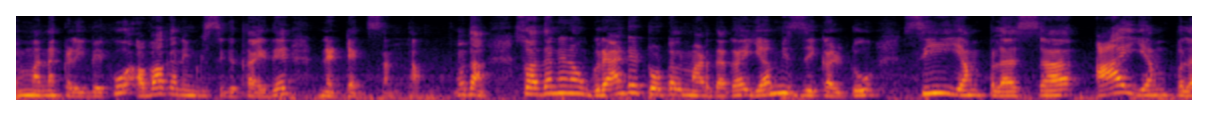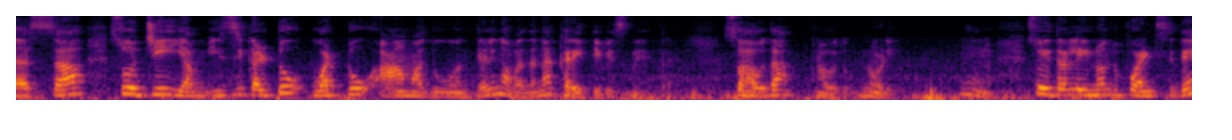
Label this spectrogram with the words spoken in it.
ಎಂ ಅನ್ನು ಕಳಿಬೇಕು. ಅವಾಗ ನಿಮಗೆ ಸಿಗುತ್ತಾ ಇದೆ ನೆಟ್ ಎಕ್ಸ್ ಅಂತ. ಹೌದಾ? ಸೊ ಅದನ್ನೇ ನಾವು ಗ್ರ್ಯಾಂಡೆಡ್ ಟೋಟಲ್ ಮಾಡಿದಾಗ M is equal to C M plus I M plus so G M is equal to ಒಟ್ಟು ಆಮದು ಅಂತೇಳಿ ನಾವು ಅದನ್ನು ಕರಿತೀವಿ ಸ್ನೇಹಿತರೆ. ಸೊ ಹೌದಾ? ಹೌದು. ನೋಡಿ. ಸೊ ಇದರಲ್ಲಿ ಇನ್ನೊಂದು ಪಾಯಿಂಟ್ಸ್ ಇದೆ.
